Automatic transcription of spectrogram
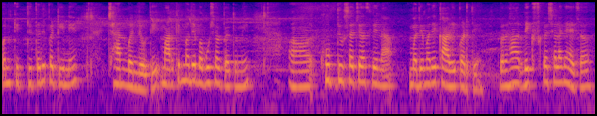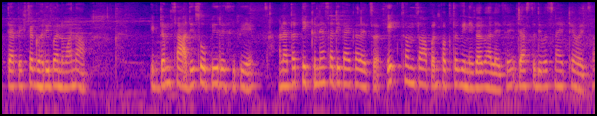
पण कितीतरी पटीने छान बनली होती. मार्केटमध्ये बघू शकता तुम्ही खूप दिवसाची असली ना मध्ये मध्ये काळी पडते. पण हा रिक्स कशाला घ्यायचं? त्यापेक्षा घरी बनवा ना. एकदम साधी सोपी रेसिपी आहे. आणि आता टिकण्यासाठी काय करायचं? एक चमचा आपण फक्त विनेगर घालायचं आहे. जास्त दिवस नाही ठेवायचं.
